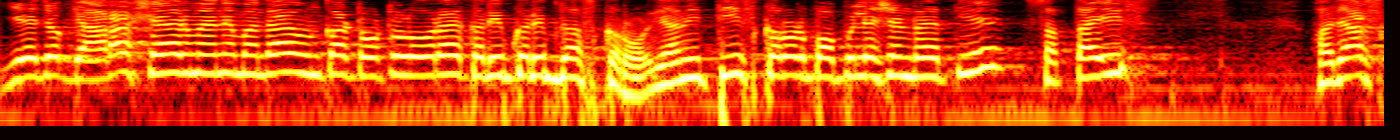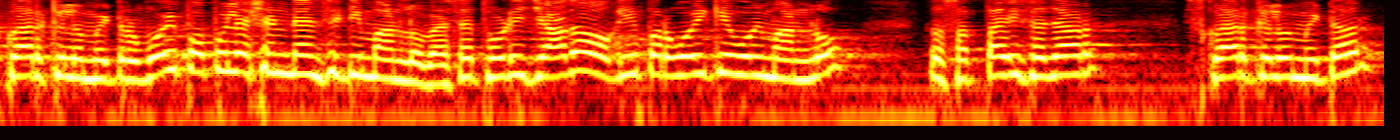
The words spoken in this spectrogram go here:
ये जो 11 शहर मैंने बताया, उनका टोटल हो रहा है करीब करीब 10 करोड़। यानी 30 करोड़ पॉपुलेशन रहती है 27 हज़ार स्क्वायर किलोमीटर वही पॉपुलेशन डेंसिटी मान लो। वैसे थोड़ी ज़्यादा होगी, पर वही की वही मान लो। तो सत्ताईस हज़ार स्क्वायर किलोमीटर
